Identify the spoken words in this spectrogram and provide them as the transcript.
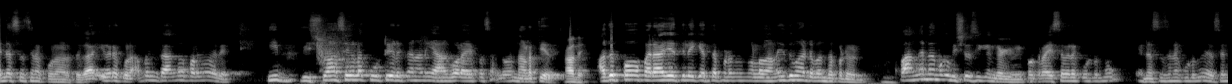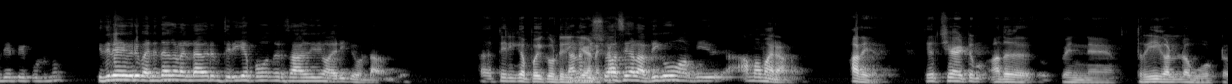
എൻ എസ് എസിനെ കൂടെ നിർത്തുക ഇവരെ കൂടെ. അപ്പം താങ്കൾ പറഞ്ഞ പോലെ ഈ വിശ്വാസികളെ കൂട്ടിയെടുക്കാനാണ് ഈ ആഗോള അയ്യപ്പ സംഗമം നടത്തിയത്. അതെ. അതിപ്പോൾ പരാജയത്തിലേക്ക് എത്തപ്പെടുന്നു എന്നുള്ളതാണ് ഇതുമായിട്ട് ബന്ധപ്പെട്ട് വരുന്നത് അപ്പം അങ്ങനെ നമുക്ക് വിശ്വസിക്കാൻ കഴിയും. ഇപ്പോൾ ക്രൈസ്തവരെ കൂട്ടുന്നു എൻ എസ് എസിനെ കൂട്ടുന്നു എസ് എൻ ഡി പി കൂട്ടുന്നു. ഇതിലെ ഒരു വനിതകളെല്ലാവരും തിരികെ പോകുന്ന ഒരു സാഹചര്യം ആയിരിക്കും ഉണ്ടാകുന്നത്. തിരികെ പോയിക്കൊണ്ടിരിക്കുകയാണ്. വിശ്വാസികൾ അധികവും അമ്മമാരാണ്. അതെ അതെ. തീർച്ചയായിട്ടും അത് പിന്നെ സ്ത്രീകളുടെ വോട്ട്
